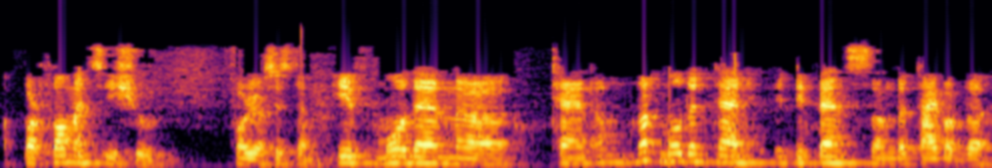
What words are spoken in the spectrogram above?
a performance issue for your system. If more than uh, 10 um, not more than 10 it depends on the type of the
